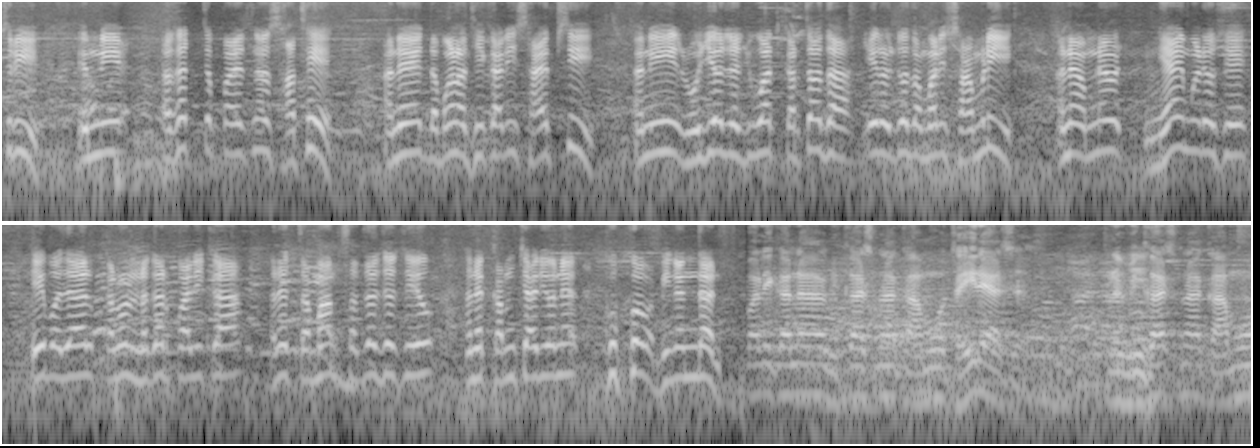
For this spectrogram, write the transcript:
શ્રી એમની અગત્ય પ્રયત્ન સાથે અને દબાણ અધિકારી સાહેબશ્રી અને રોજે રજૂઆત કરતા હતા. એ રજૂઆત અમારી સાંભળી અને અમને ન્યાય મળ્યો છે. એ બદલ કલોલ નગરપાલિકા અને તમામ સદસ્યો અને કર્મચારીઓને ખૂબ ખૂબ અભિનંદન. પાલિકાના વિકાસના કામો થઈ રહ્યા છે અને વિકાસના કામો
